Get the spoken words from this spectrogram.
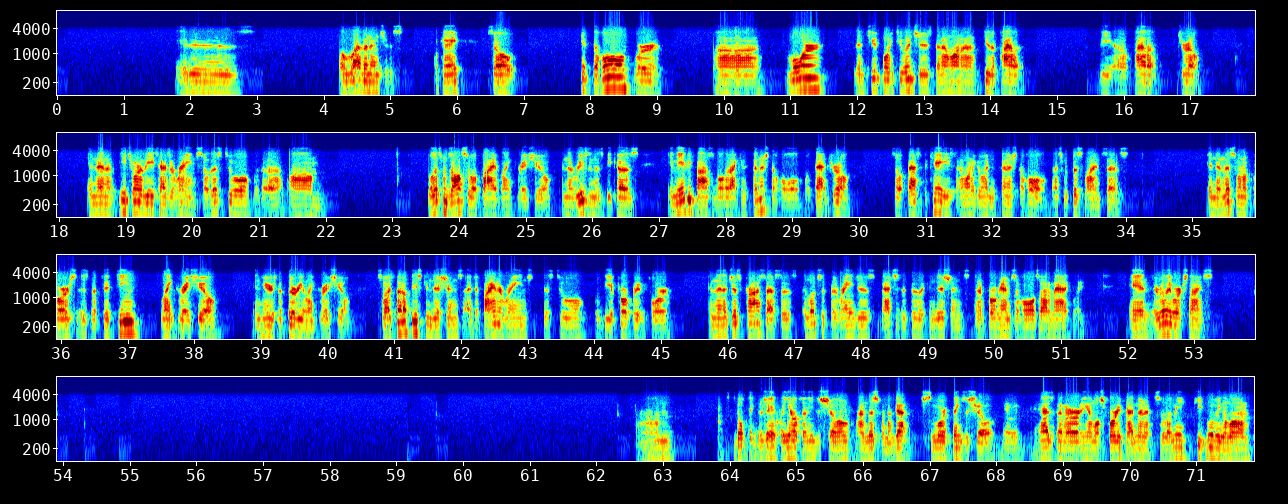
It is 11 inches. Okay, so if the hole were uh, more than 2.2 inches, then I want to do the pilot, the uh, pilot drill. And then each one of these has a range. So this tool with a, um, well, this one's also a five length ratio. And the reason is because it may be possible that I can finish the hole with that drill. So if that's the case, I want to go ahead and finish the hole. That's what this line says. And then this one, of course, is the 15 length ratio, and here's the 30 length ratio. So I set up these conditions, I define a range this tool would be appropriate for, and then it just processes, it looks at the ranges, matches it to the conditions, and it programs the holes automatically. And it really works nice. Um, don't think there's anything else I need to show on this one. I've got some more things to show. It has been already almost 45 minutes, so let me keep moving along.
